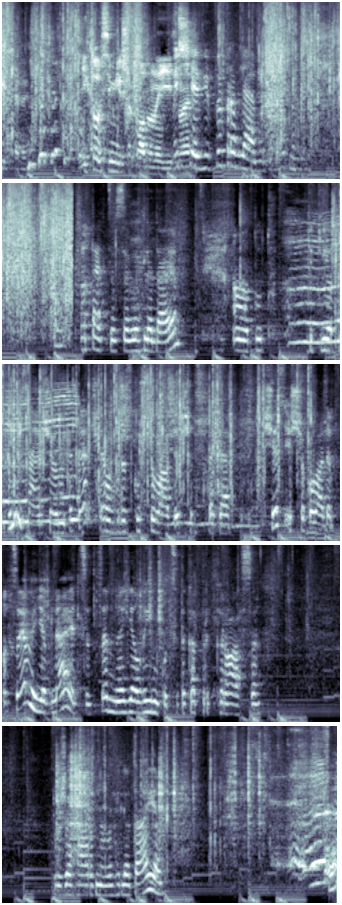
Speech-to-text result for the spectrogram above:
Лікарі. Ніхто в сім'ї шоколаду не Ми їсть. не? ще ві- виправляємо. Отак це все виглядає. А, тут такі, я не знаю, що воно таке. Треба буде скуштувати, що це таке. Щось із шоколадом. Оце виявляється, це на ялинку, це така прикраса. Дуже гарно виглядає. Це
